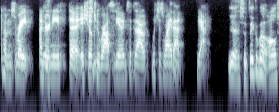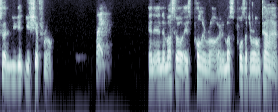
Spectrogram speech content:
comes right underneath yeah. the ischial so, tuberosity and exits out, which is why that yeah. Yeah, so think about all of a sudden you get you shift wrong. Right. And and the muscle is pulling wrong, or the muscle pulls at the wrong time,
